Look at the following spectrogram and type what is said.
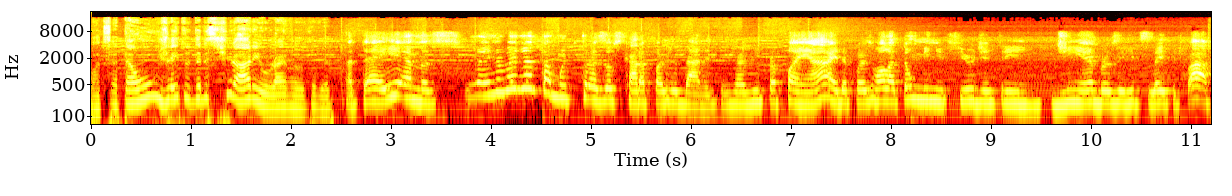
Pode ser até um jeito deles tirarem o Rhino da TV. Até aí é, mas aí não vai adiantar muito trazer os caras pra ajudar, né? Tem- Vai vir pra apanhar e depois rola até um mini field entre Dean Ambrose e Hit Slater. Tipo, ah,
